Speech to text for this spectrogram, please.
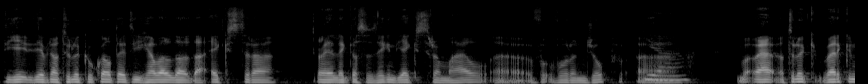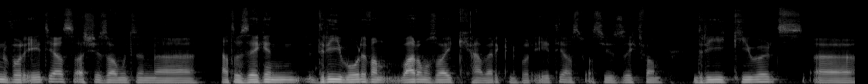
die, die hebben natuurlijk ook altijd, die gaan wel dat, dat extra, eigenlijk dat ze zeggen, die extra mile eh, voor, voor een job. Eh, ja. maar ja, natuurlijk, werken voor ETIAS, als je zou moeten, eh, laten we zeggen, drie woorden van waarom zou ik gaan werken voor ETIAS? Als je zegt van drie keywords. eh,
